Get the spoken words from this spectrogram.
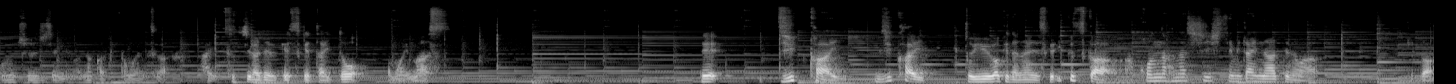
今週時点ではなかったと思いますが、はい、そちらで受け付けたいと思います。で、次回、次回というわけではないですけど、いくつかこんな話してみたいなっていうのは、ちょっと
